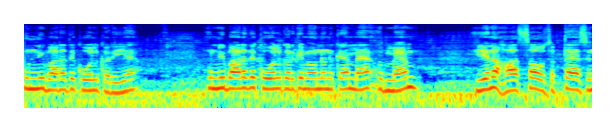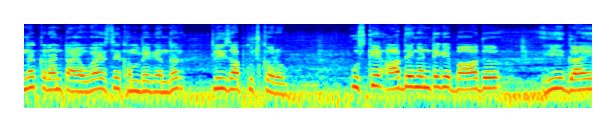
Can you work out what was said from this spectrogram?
19 12 ਤੇ ਕਾਲ ਕਰੀ है 19 12 ਤੇ ਕਾਲ करके मैं उन्होंने कहा मैं मैम ये ना हादसा हो सकता है ऐसे ना करंट आया हुआ है ऐसे खंबे के अंदर प्लीज़ आप कुछ करो उसके आधे घंटे के बाद ही गाय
